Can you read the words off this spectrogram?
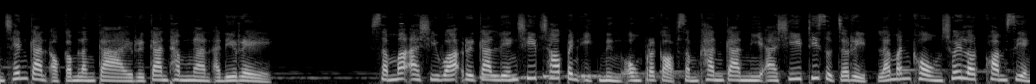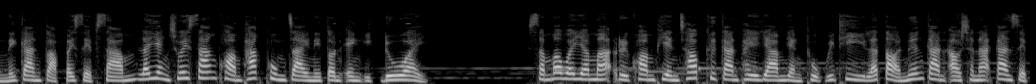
นเช่นการออกกำลังกายหรือการทำงานอดิเรกสัมมาอาชีวะหรือการเลี้ยงชีพชอบเป็นอีกหนึ่งองค์ประกอบสำคัญการมีอาชีพที่สุจริต และมั่นคงช่วยลดความเสี่ยงในการกลับไปเสพซ้ำ และยังช่วยสร้างความภาคภูมิใจในตนเองอีกด้วย สัมมาวยมะหรือความเพียรชอบคือการพยายามอย่างถูกวิธีและต่อเนื่องการเอาชนะการเสพ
